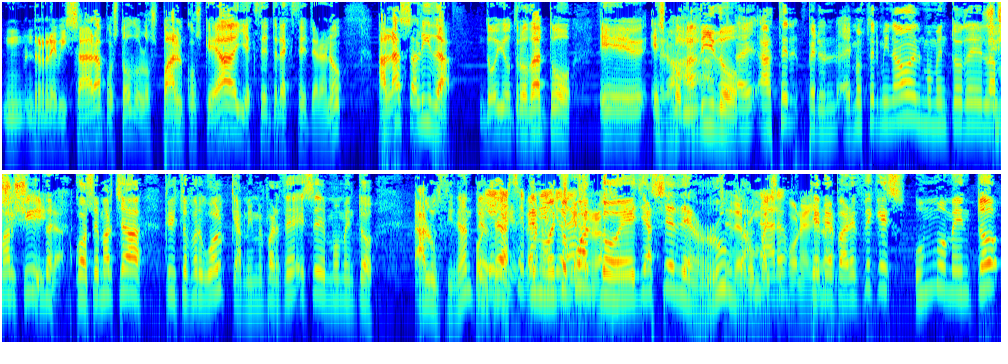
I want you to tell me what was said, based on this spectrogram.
mm, revisara pues todos los palcos que hay, etcétera, etcétera, ¿no? A la salida, doy otro dato eh, Pero, escondido. ah, ah, eh, ter- pero hemos terminado el momento de la Sí, sí, marcha. sí, la- Cuando se marcha Christopher Wall, que a mí me parece ese momento alucinante. Pues o sea, se el momento cuando ella se derrumba. se derrumba y se pone a que me parece que es un momento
